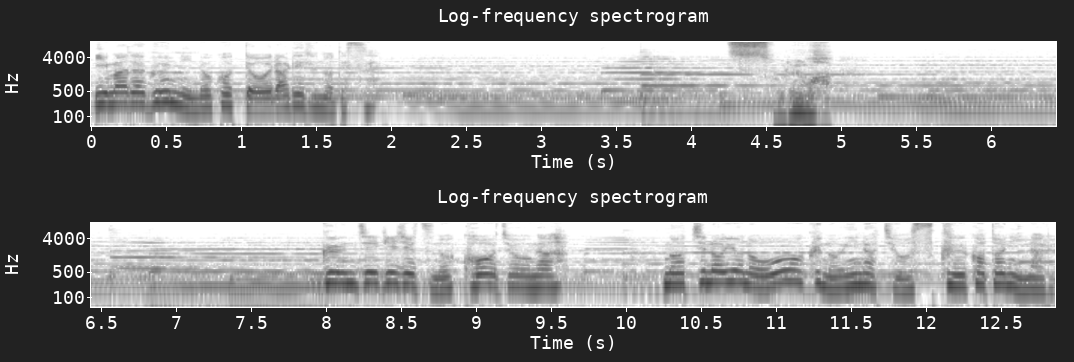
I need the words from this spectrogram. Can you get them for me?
未だ軍に残っておられるのです？それは。軍事技術の向上が後の世の多くの命を救うことになる。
